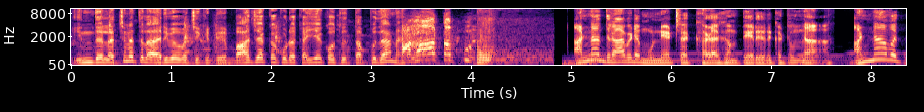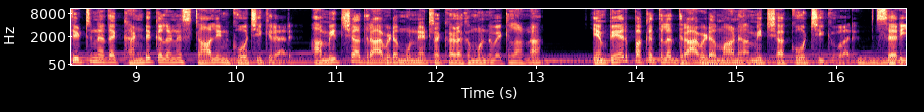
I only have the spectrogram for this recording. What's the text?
இந்த லட்சணத்துல அறிவை வச்சுக்கிட்டு பாஜக கூட கைய கோத்து தப்பு தானே மகா தப்பு. அண்ணா திராவிட முன்னேற்ற கழகம் பேர் இருக்கட்டும்னா அண்ணாவை திட்டுனதை கண்டுக்கலன்னு ஸ்டாலின் கோச்சிக்கிறாரு. அமித்ஷா திராவிட முன்னேற்ற கழகம் ஒண்ணு வைக்கலாம்னா என் பேர் பக்கத்துல திராவிடமான அமித்ஷா கோச்சிக்குவார். சரி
